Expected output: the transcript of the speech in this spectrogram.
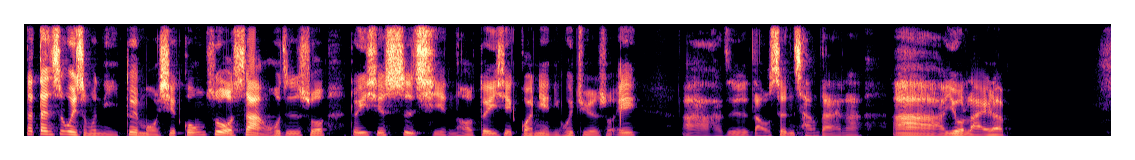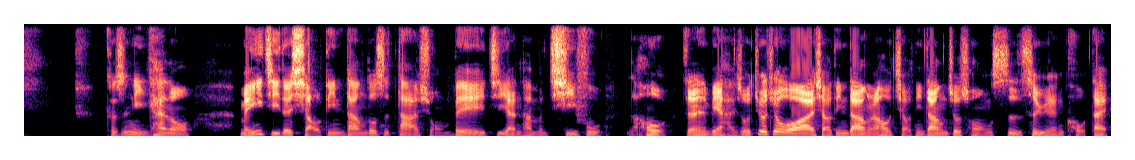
那但是为什么你对某些工作上，或者是说对一些事情，哈，对一些观念，你会觉得说，哎，啊，这老生常谈啦，啊，又来了。可是你看哦，每一集的小叮当都是大雄被季安他们欺负，然后在那边还说救救我啊，小叮当！然后小叮当就从四次元口袋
